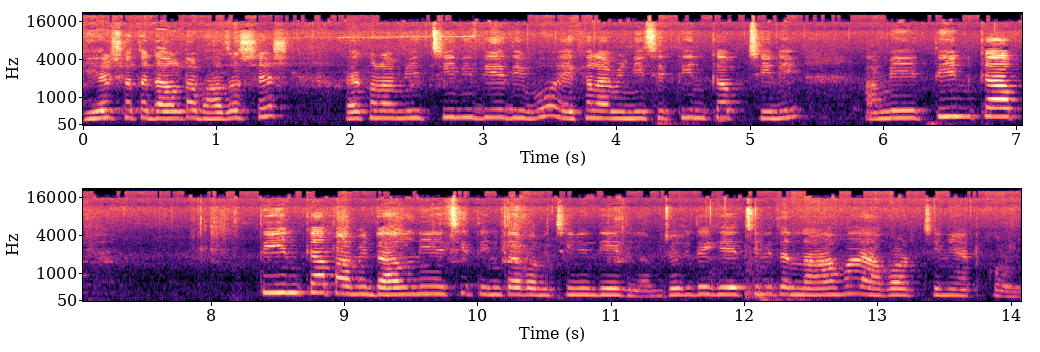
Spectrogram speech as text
ঘিয়ের সাথে ডালটা ভাজা শেষ। এখন আমি চিনি দিয়ে দিব। এখানে আমি নিচে তিন কাপ চিনি। আমি তিন কাপ তিন কাপ আমি ডাল নিয়েছি, তিন কাপ আমি চিনি দিয়ে দিলাম। যদি দেখি চিনিটা না হয়, আবার চিনি অ্যাড করব।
